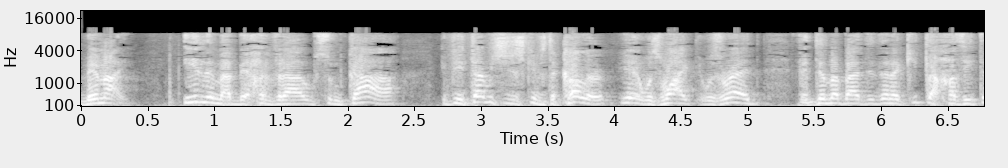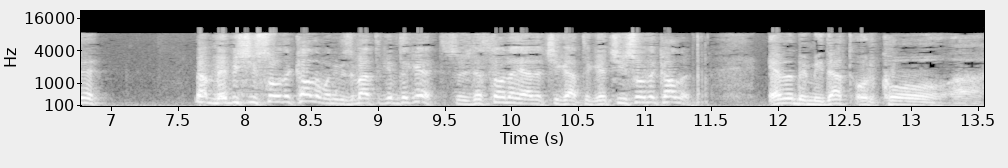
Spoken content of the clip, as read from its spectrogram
במאי? אילמה בחברה ובסומכה, if you tell me she just gives the color, yeah, it was white, it was red, ודמה בעדידנה קיטלה חזיתה. Now, maybe she saw the color when he was about to give the get. So that's not a that she got the get, she saw the color. Uh,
